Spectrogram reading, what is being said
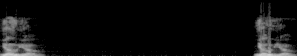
Yo-yo. Yo-yo.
